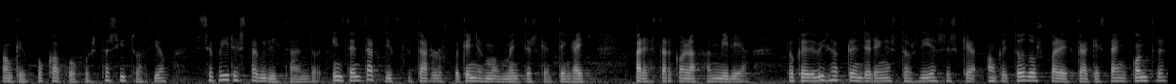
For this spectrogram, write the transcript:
Aunque poco a poco esta situación se va a ir estabilizando. Intentar disfrutar los pequeños momentos que tengáis para estar con la familia. Lo que debéis aprender en estos días es que, aunque todo os parezca que está en contra,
